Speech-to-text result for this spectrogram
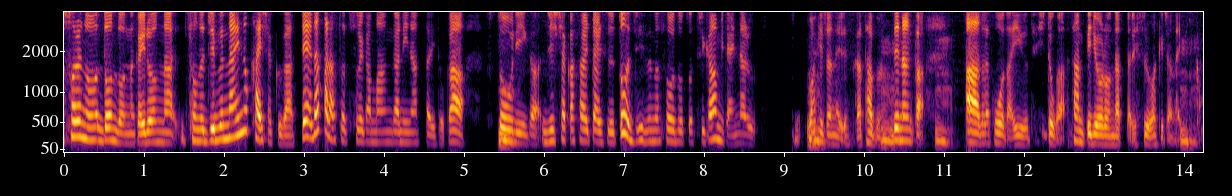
そういうのをどんどんなんかいろんな、その自分なりの解釈があって、だからそそれが漫画になったりとか、ストーリーが実写化されたりすると、自分の想像と違うみたいになるわけじゃないですか、多分。うん。で、なんか、うん。ああだこうだ言う人が賛否両論だったりするわけじゃないですか。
